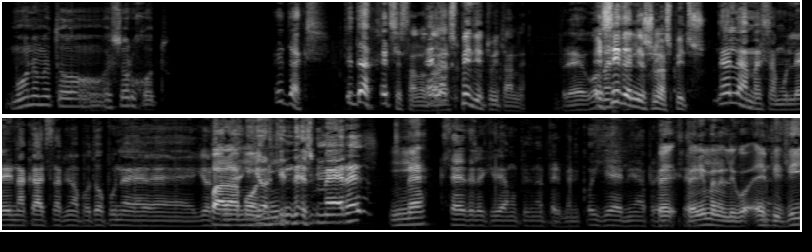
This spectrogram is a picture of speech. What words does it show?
μόνο με το εσώρουχό του. Εντάξει. Εντάξει. Έτσι αισθανόταν. Έλα. Σπίτι του ήταν. Βρε, εγώ Εσύ με- δεν ήσουν σπίτι σου. Έλα μέσα μου λέει να κάτσεις να πιούμε από το που είναι Παραμονή. γιορτινές μέρες. Ναι. Ξέρετε, λέει κυρία μου, πεις να περιμένει οικογένεια. Πρέπει, Πε- ξέρετε. περίμενε λίγο. Επειδή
